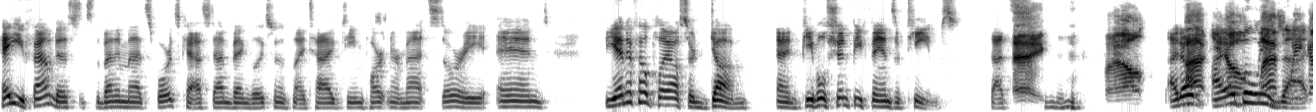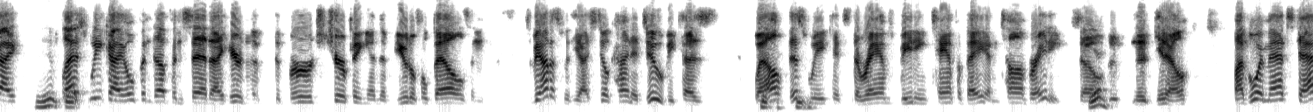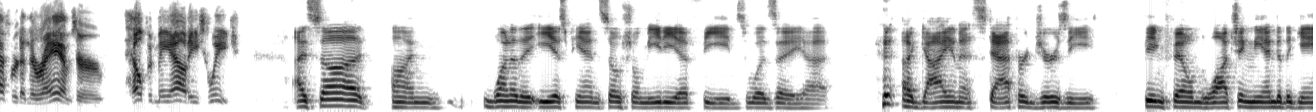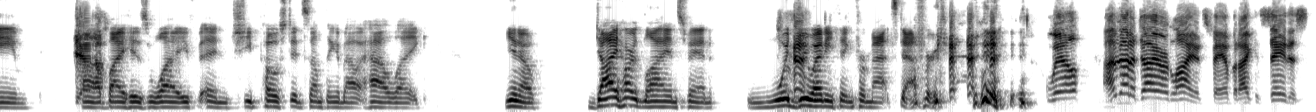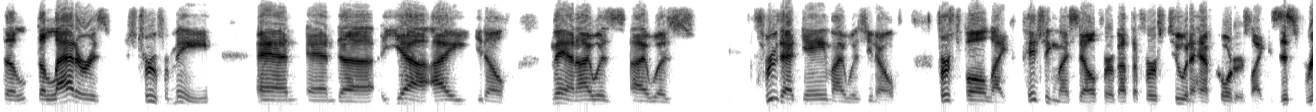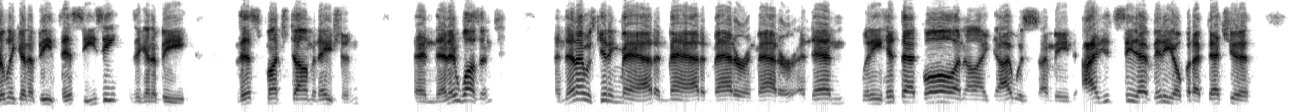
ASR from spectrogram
Hey, you found us. It's the Ben and Matt Sportscast. I'm Ben Glicksman with my tag team partner Matt Story, and the NFL playoffs are dumb, and people shouldn't be fans of teams. That's Hey, Well, I don't uh, I don't know, believe last that. Week I, last week I opened up and said I hear the, the birds chirping and the beautiful bells, and to be honest with you, I still kind of do because, well, this week it's the Rams beating Tampa Bay and Tom Brady. So, Yeah. you know, my boy Matt Stafford and the Rams are helping me out each week. I saw on one of the ESPN social media feeds was a uh, a guy in a Stafford jersey being filmed watching the end of the game uh, by his wife, and she posted something about how like, you know, diehard Lions fan would do anything for Matt Stafford. Well, I'm not a diehard Lions fan, but I can say this: the the latter is, is true for me. And and uh, yeah, I you know, man, I was I was through that game. I was you know, first of all, like pinching myself for about the first two and a half quarters. Like, is this really going to be this easy? Is it going to be this much domination? And then it wasn't. And then I was getting mad and mad and madder and madder. And then when he hit that ball, and like I was, I mean, I didn't see that video, but I bet you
